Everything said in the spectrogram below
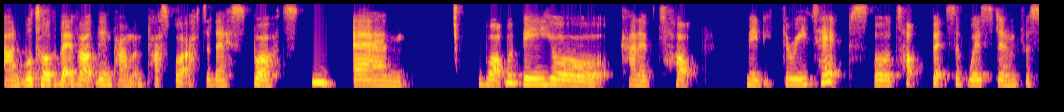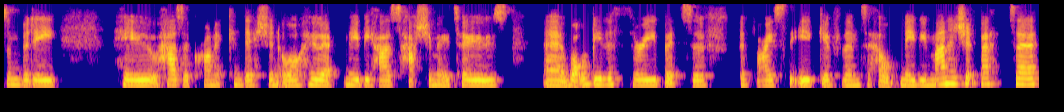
and we'll talk a bit about the empowerment passport after this, but mm. um, what would be your kind of top maybe three tips or top bits of wisdom for somebody who has a chronic condition or who maybe has Hashimoto's? Uh, what would be the three bits of advice that you give them to help maybe manage it better?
